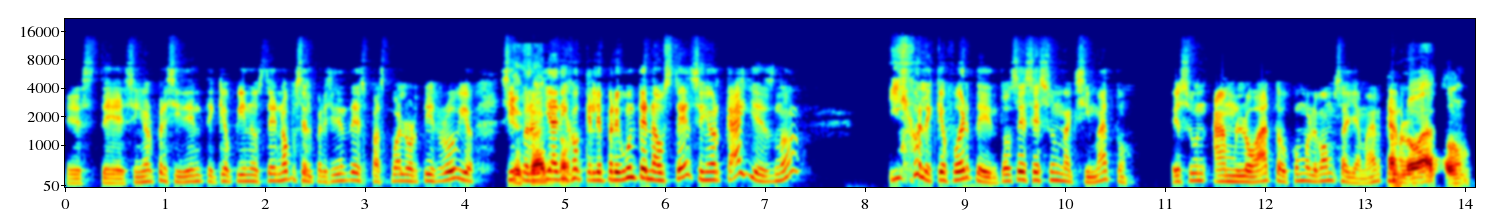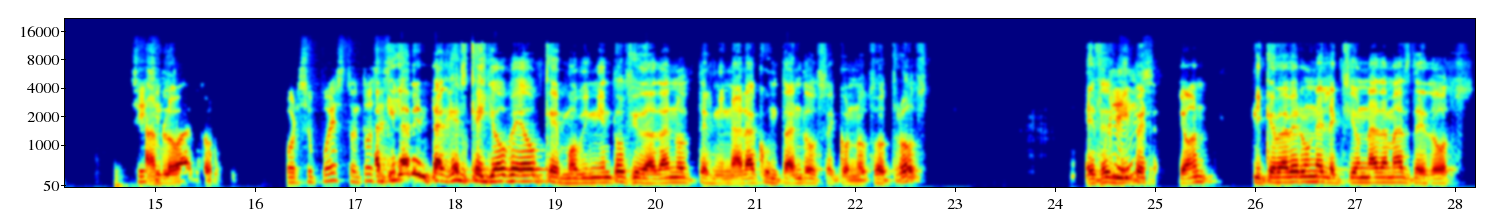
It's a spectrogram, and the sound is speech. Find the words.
Este, señor presidente, ¿qué opina usted? No, pues el presidente es Pascual Ortiz Rubio. Sí, pero él ya dijo que le pregunten a usted, señor Calles, ¿no? Híjole, qué fuerte. Entonces es un maximato, es un amloato, ¿cómo le vamos a llamar? Amloato. Sí. Por supuesto. Entonces, Aquí la ventaja es que yo veo que Movimiento Ciudadano terminará juntándose con nosotros. Esa es mi percepción. Y que va a haber una elección nada más de dos.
